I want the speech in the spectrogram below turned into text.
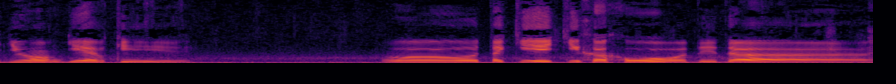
Идем, девки. О, такие тихоходы, да.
